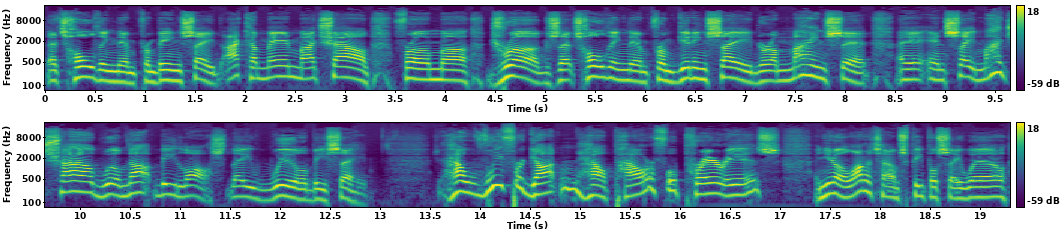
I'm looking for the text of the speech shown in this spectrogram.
that's holding them from being saved. I command my child from uh, drugs that's holding them from getting saved or a mindset and, and say, My child will not be lost, they will be saved. Have we forgotten how powerful prayer is? And you know, a lot of times people say, well,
